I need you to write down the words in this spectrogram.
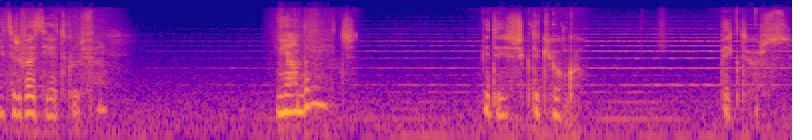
Nedir vaziyet Gülfem? Uyandı mı hiç? Bir değişiklik yok. Bekliyoruz.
